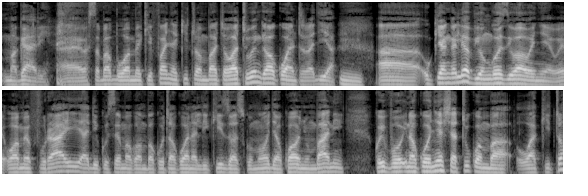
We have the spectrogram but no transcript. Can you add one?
magari magari. Uh, kwa sababu wamekifanya kitu ambacho watu wengi hawakuwa wanatarajia. Mm. uh, ukiangalia viongozi wao wenyewe wamefurahi hadi kusema kwamba kutakuwa na likizo ya siku moja kwao nyumbani. Kwa hivyo inakuonyesha tu kwamba wakitoa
